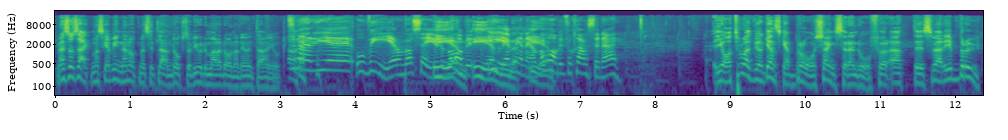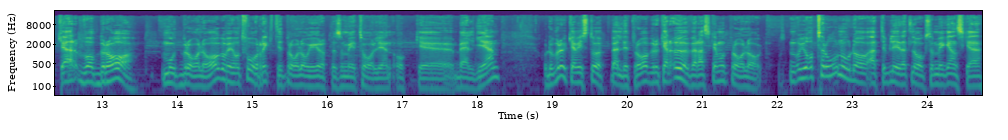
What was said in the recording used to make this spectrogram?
Men som sagt, man ska vinna något med sitt land också. Det gjorde Maradona, det har inte han gjort. Sverige och VM, vad säger du? Vad EM, har vi, EM, EM menar jag. Vad EM. har vi för chanser där? Jag tror att vi har ganska bra chanser ändå för att eh, Sverige brukar vara bra mot bra lag och vi har två riktigt bra lag i gruppen som är Italien och eh, Belgien. Och då brukar vi stå upp väldigt bra, brukar överraska mot bra lag. Och jag tror nog då att det blir ett lag som är ganska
